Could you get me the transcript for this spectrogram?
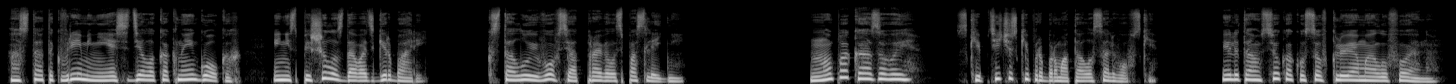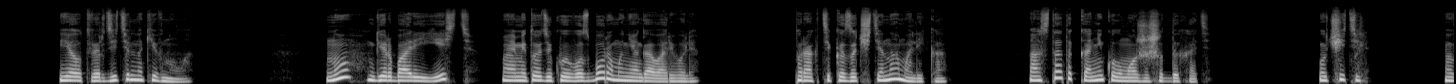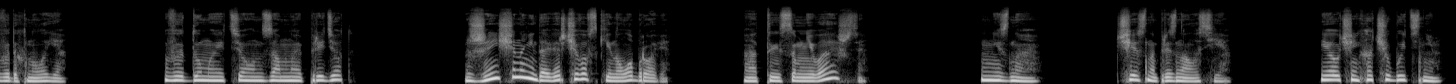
Остаток времени я сидела как на иголках и не спешила сдавать гербарий. К столу и вовсе отправилась последней. «Ну, показывай», — скептически пробормотала Сальвовский. Или там все как у Совклюэма и Луфуэну?» Я утвердительно кивнула. «Ну, гербарий есть, а методику его сбора мы не оговаривали. Практика зачтена, Малика. Остаток каникул можешь отдыхать». «Учитель», — выдохнула я, — «вы думаете, он за мной придет? Женщина недоверчиво вскинула брови. «А ты сомневаешься?» «Не знаю», — честно призналась я. Я очень хочу быть с ним,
